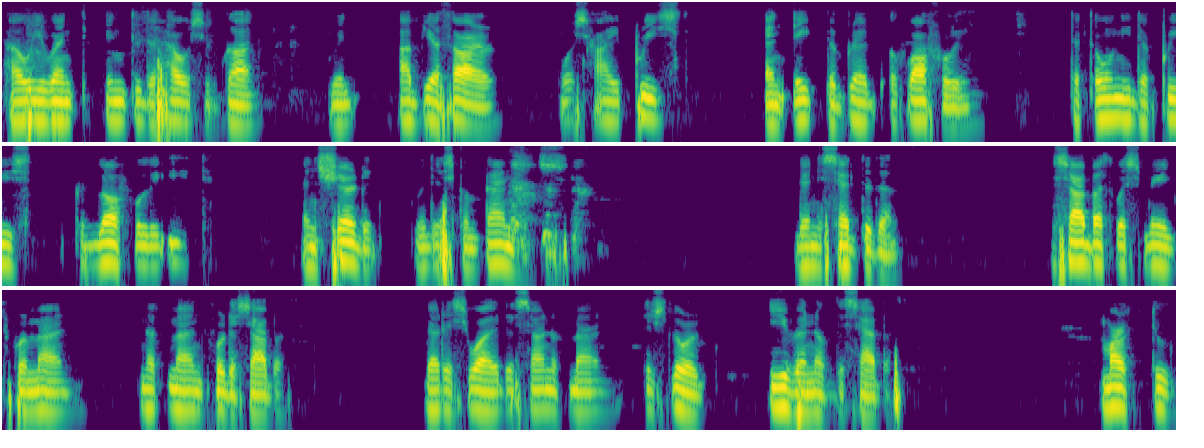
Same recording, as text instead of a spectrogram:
How he went into the house of God when Abiathar was high priest and ate the bread of offering that only the priest could lawfully eat, and shared it with his companions. Then he said to them, The Sabbath was made for man, not man for the Sabbath. That is why the Son of Man is Lord even of the Sabbath. Mark 2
